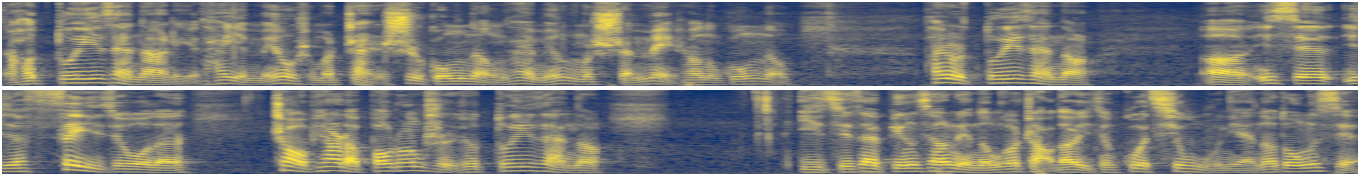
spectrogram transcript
然后堆在那里，它也没有什么展示功能，它也没有什么审美上的功能，它就是堆在那儿，呃，一些一些废旧的照片的包装纸就堆在那儿，以及在冰箱里能够找到已经过期五年的东西，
